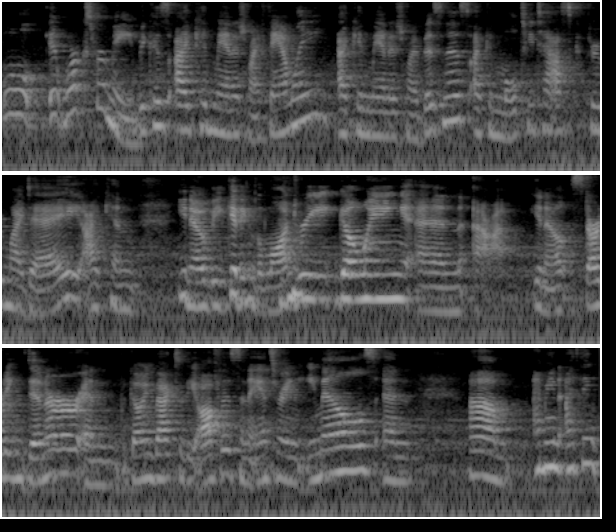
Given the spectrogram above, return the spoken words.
well, it works for me because I can manage my family, I can manage my business, I can multitask through my day, I can, you know, be getting the laundry going and, uh, you know, starting dinner and going back to the office and answering emails. And um, I mean, I think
